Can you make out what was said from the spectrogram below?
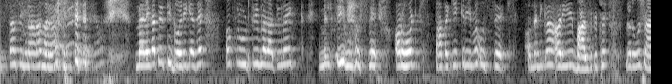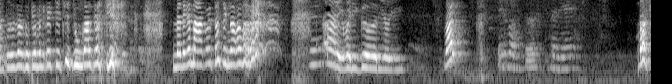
इतना सिंगाड़ा भरा है। मैंने कहा तू इतनी गोरी कैसे? और फ्रूट क्रीम लगाती हूँ ना एक मिल्क क्रीम है उससे और होठ पापा की क्रीम है उससे। और मैंने कहा और ये बाल के पीछे मैं रोज शैम्पू से धोती हूँ मैंने कहा इतनी अच्छी जूँगा आती है? मैंने कहा नाक में इतना सिंगाड़ा भरा आई बड़ी गोरी हुई बस बस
